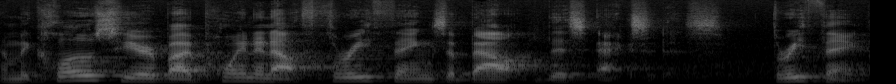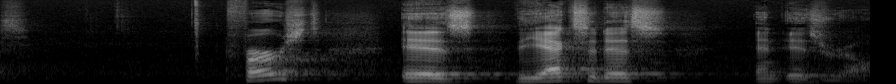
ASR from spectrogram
And we close here by pointing out three things about this Exodus. Three things. First is the Exodus and Israel.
